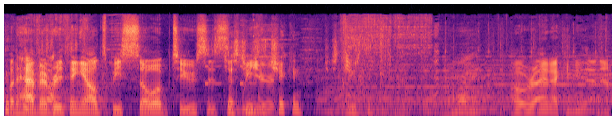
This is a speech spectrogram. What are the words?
but have everything else be so obtuse is Just weird. use the chicken. Just use the. All right. Oh right, I can do that now.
